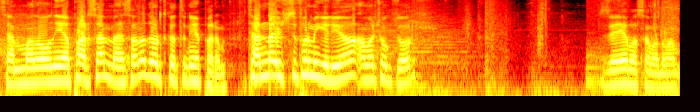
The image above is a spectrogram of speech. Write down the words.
Sen bana onu yaparsan ben sana dört katını yaparım. Bir tane daha 3-0 mı geliyor ama çok zor. Z'ye basamadım ama.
